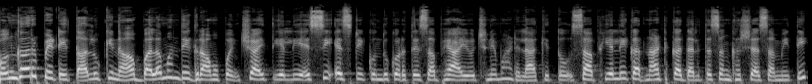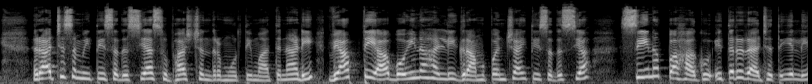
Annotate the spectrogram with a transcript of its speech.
ಬಂಗಾರಪೇಟೆ ತಾಲೂಕಿನ ಬಲಮಂದೆ ಗ್ರಾಮ ಪಂಚಾಯಿತಿಯಲ್ಲಿ ಎಸ್ಸಿ, ಎಸ್ಟಿ ಕುಂದುಕೊರತೆ ಸಭೆ ಆಯೋಜನೆ ಮಾಡಲಾಗಿತ್ತು. ಸಭೆಯಲ್ಲಿ ಕರ್ನಾಟಕ ದಲಿತ ಸಂಘರ್ಷ ಸಮಿತಿ, ರಾಜ್ಯ ಸಮಿತಿ ಸದಸ್ಯ ಸುಭಾಷ್ ಚಂದ್ರಮೂರ್ತಿ ಮಾತನಾಡಿ, ವ್ಯಾಪ್ತಿಯ ಬೋಯಿನಹಳ್ಳಿ ಗ್ರಾಮ ಪಂಚಾಯಿತಿ ಸದಸ್ಯ ಸೀನಪ್ಪ ಹಾಗೂ ಇತರರ ಜತೆಯಲ್ಲಿ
